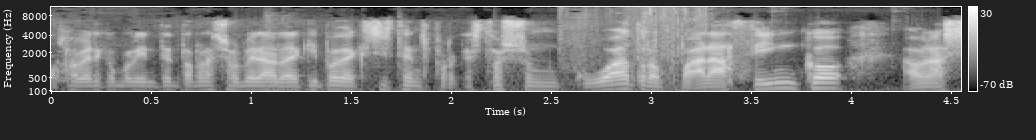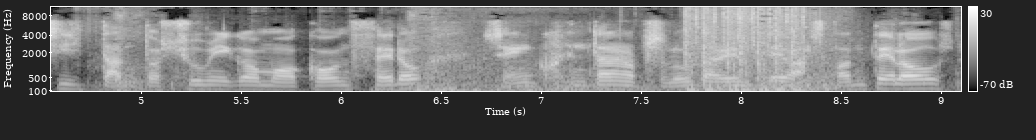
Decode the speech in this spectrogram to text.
Vamos a ver cómo lo intenta resolver ahora el equipo de Existence, porque esto es un 4 para 5. Aún así, tanto Shumi como Con Zero se encuentran absolutamente bastante lows.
